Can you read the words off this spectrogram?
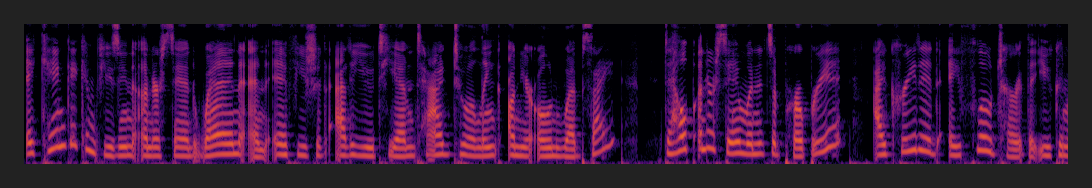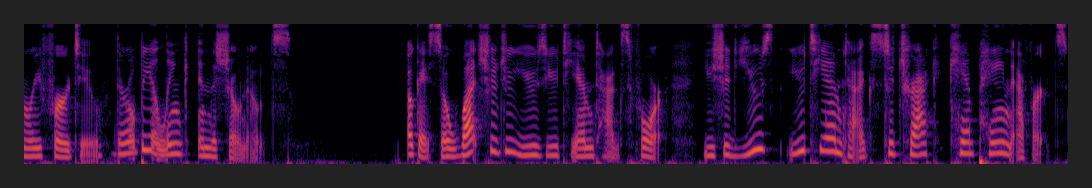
It can get confusing to understand when and if you should add a UTM tag to a link on your own website. To help understand when it's appropriate, I created a flowchart that you can refer to. There will be a link in the show notes. Okay, so what should you use UTM tags for? You should use UTM tags to track campaign efforts.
